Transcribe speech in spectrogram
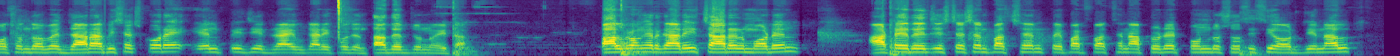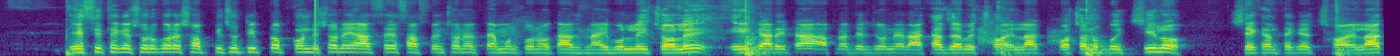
পছন্দ হবে। যারা বিশেষ করে এলপিজি ড্রাইভ গাড়ি খোঁজেন, তাদের জন্য এটা। পাল রঙের গাড়ি, চারের মডেল, আটের রেজিস্ট্রেশন পাচ্ছেন পেপার পাচ্ছেন আপ টু ডেট পনেরোশো সিসি অরিজিনাল এসি থেকে শুরু করে সবকিছু টিপটপ কন্ডিশনে আছে সাসপেনশনের তেমন কোনো কাজ নাই বললেই চলে। এই গাড়িটা আপনাদের জন্য রাখা যাবে ছয় লাখ পঁচানব্বই ছিল, সেখান থেকে ছয় লাখ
